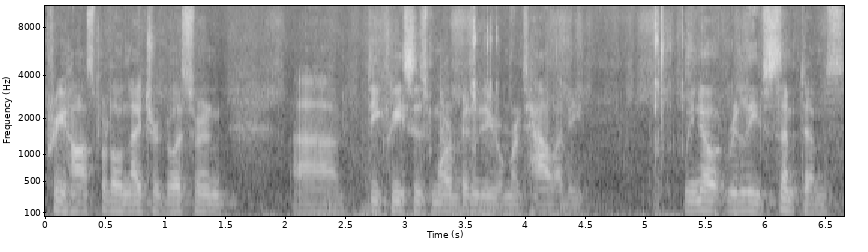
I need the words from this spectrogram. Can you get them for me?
pre-hospital nitroglycerin uh, decreases morbidity or mortality. We know it relieves symptoms,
